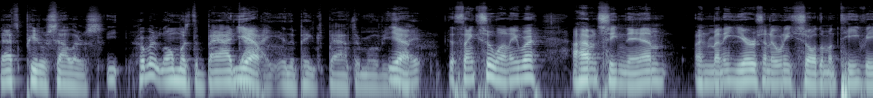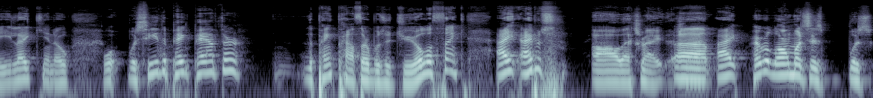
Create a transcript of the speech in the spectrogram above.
That's Peter Sellers. Herbert Lom was the bad guy Yeah. in the Pink Panther movies, Yeah, right? I think so. Anyway, I haven't seen them in many years, and I only saw them on TV. Like you know, Was he the Pink Panther? the Pink Panther was a duel. I think. I I was Oh, that's right. That's uh, right. I Herbert Lom was his was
